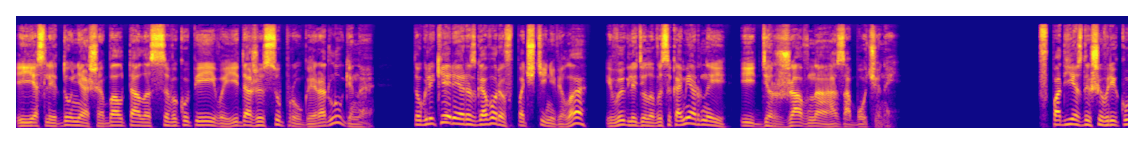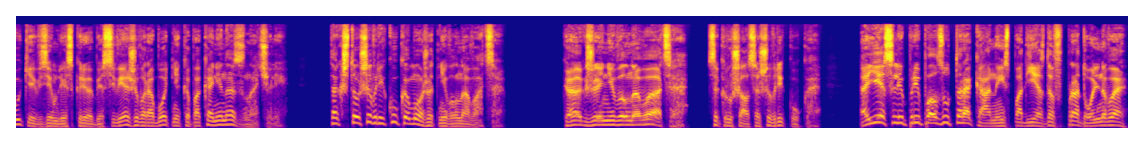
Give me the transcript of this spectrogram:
И если Дуняша болтала с Совокупеевой и даже с супругой Радлугина, то Гликерия разговоров почти не вела и выглядела высокомерной и державно озабоченной. В подъезды Шеврикуки в землескребе свежего работника пока не назначили. Так что Шеврикука может не волноваться. «Как же не волноваться?» — сокрушался Шеврикука. А если приползут тараканы из подъездов Продольного?»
